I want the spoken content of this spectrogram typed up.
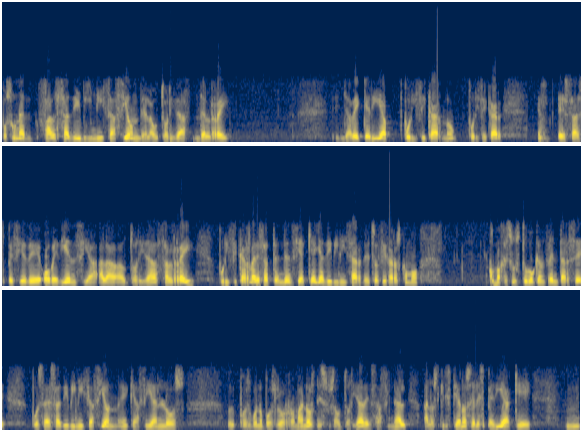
pues, una falsa divinización de la autoridad del rey. Yahvé quería purificar, ¿no? Purificar esa especie de obediencia a la autoridad, al rey, purificarla de esa tendencia que hay a divinizar. De hecho, fijaros cómo, cómo Jesús tuvo que enfrentarse pues a esa divinización ¿eh? que hacían los pues bueno pues los romanos de sus autoridades. Al final a los cristianos se les pedía que mm,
